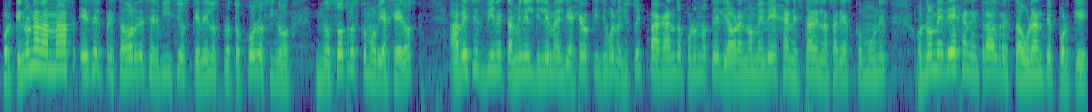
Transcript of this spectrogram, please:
porque no nada más es el prestador de servicios que dé los protocolos, sino nosotros como viajeros, a veces viene también el dilema del viajero que dice, bueno, yo estoy pagando por un hotel y ahora no me dejan estar en las áreas comunes o no me dejan entrar al restaurante porque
